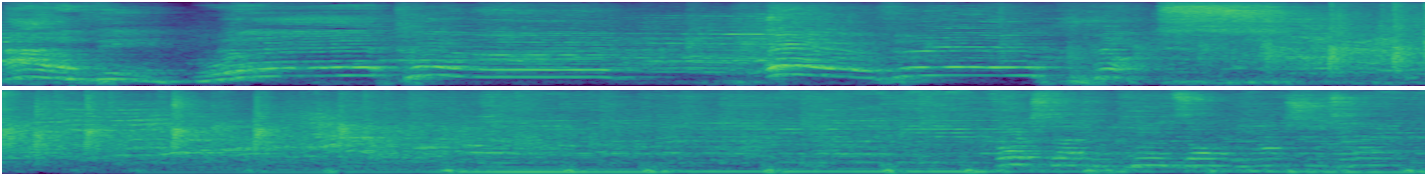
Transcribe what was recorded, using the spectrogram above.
out of the red corner, Orville Crooks. Folks, that concludes all the action tonight.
